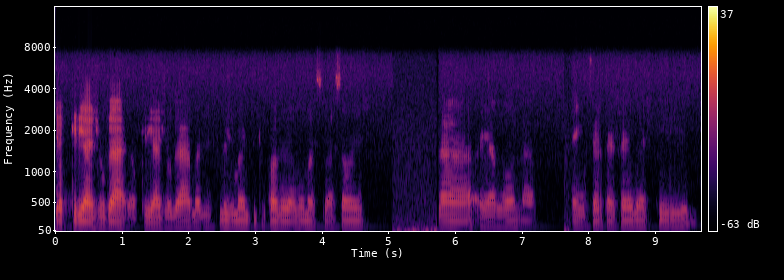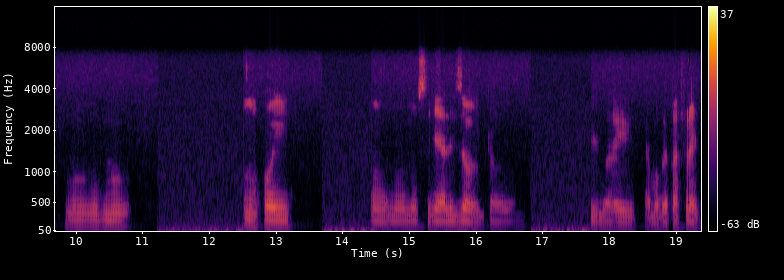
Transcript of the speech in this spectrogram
Eu queria jogar, eu queria jogar, mas infelizmente por causa de algumas situações lá em Angola tem certas regras que não, não, não foi não, não, não se realizou, então continuei a mover para frente.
